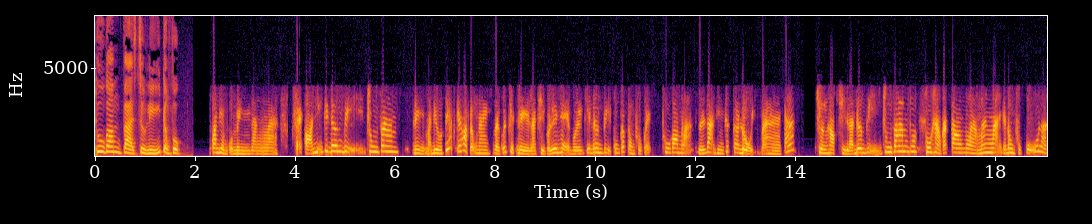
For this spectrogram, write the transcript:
thu gom và xử lý đồng phục. Quan điểm của mình rằng là sẽ có những cái đơn vị trung gian để mà điều tiết cái hoạt động này. Giải quyết triệt đề là chỉ có liên hệ với cái đơn vị cung cấp đồng phục ấy thu gom lại dưới dạng hình thức à, đổi và các trường học chỉ là đơn vị trung gian thôi. Cô hào các con là mang lại cái đồng phục cũ là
